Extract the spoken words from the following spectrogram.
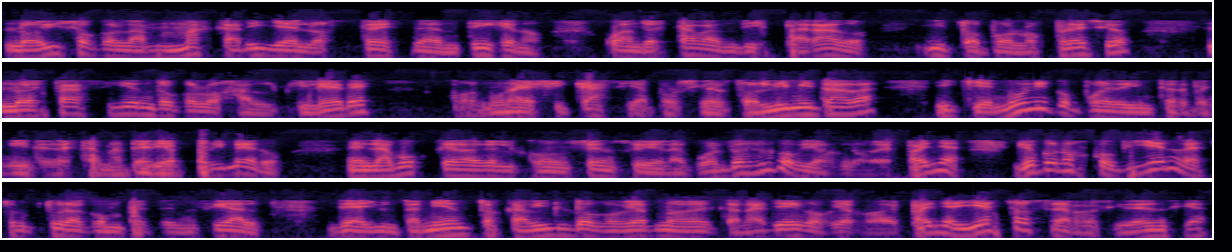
Lo hizo con las mascarillas y los test de antígeno cuando estaban disparados y topó los precios. Lo está haciendo con los alquileres con una eficacia, por cierto, limitada, y quien único puede intervenir en esta materia, primero, en la búsqueda del consenso y el acuerdo, es el gobierno de España. Yo conozco bien la estructura competencial de ayuntamientos, cabildo, gobierno de Canarias y gobierno de España, y esto se residencia,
